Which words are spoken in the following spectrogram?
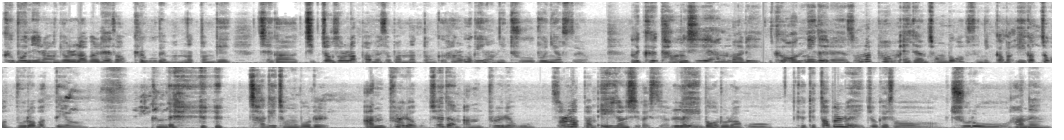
그분이랑 연락을 해서 결국에 만났던 게 제가 직접 솔라팜에서 만났던 그 한국인 언니 두 분이었어요. 근데 그 당시에 한 말이 그 언니들은 솔라팜에 대한 정보가 없으니까 막 이것저것 물어봤대요. 근데 자기 정보를 안 풀려고 최대한 안 풀려고 솔라팜 에이전시가 있어요. 레이버루라고 그게 WA 쪽에서 주로 하는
